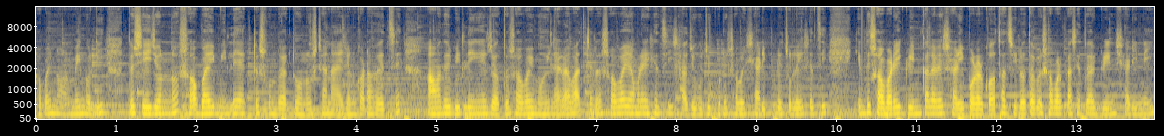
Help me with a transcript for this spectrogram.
সবাই নন বেঙ্গলি তো সেই জন্য সবাই মিলে একটা সুন্দর একটা অনুষ্ঠান আয়োজন করা হয়েছে। আমাদের বিল্ডিংয়ের যত সবাই মহিলারা, বাচ্চারা, সবাই আমরা এসেছি, সাজুগুজু করে সবাই শাড়ি পরে চলে এসেছি। কিন্তু সবারই গ্রিন কালারের শাড়ি পরার কথা ছিল, তবে সবার কাছে তো আর গ্রিন শাড়ি নেই।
